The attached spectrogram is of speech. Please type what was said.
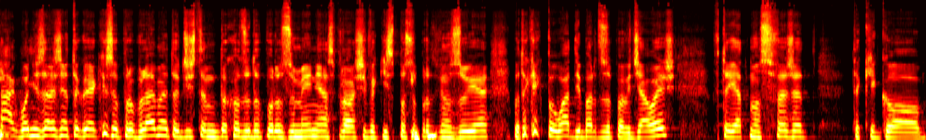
Tak, bo niezależnie od tego, jakie są problemy, to gdzieś tam dochodzą do porozumienia, sprawa się w jakiś sposób mhm. rozwiązuje, bo tak jak ładnie bardzo zapowiedziałeś, w tej atmosferze takiego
